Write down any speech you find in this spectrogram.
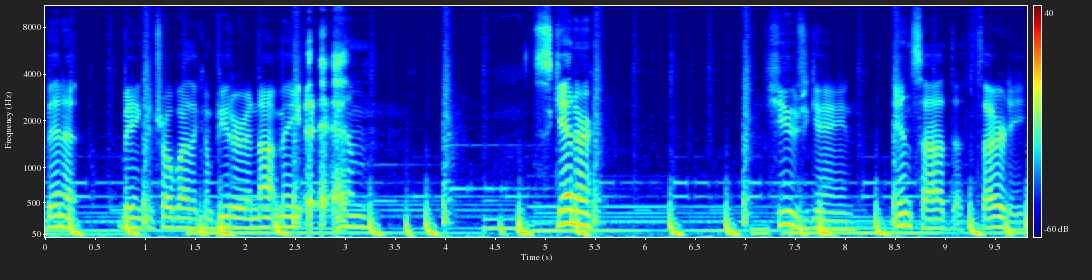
Bennett being controlled by the computer and not me. Skinner. Huge gain inside the 30.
